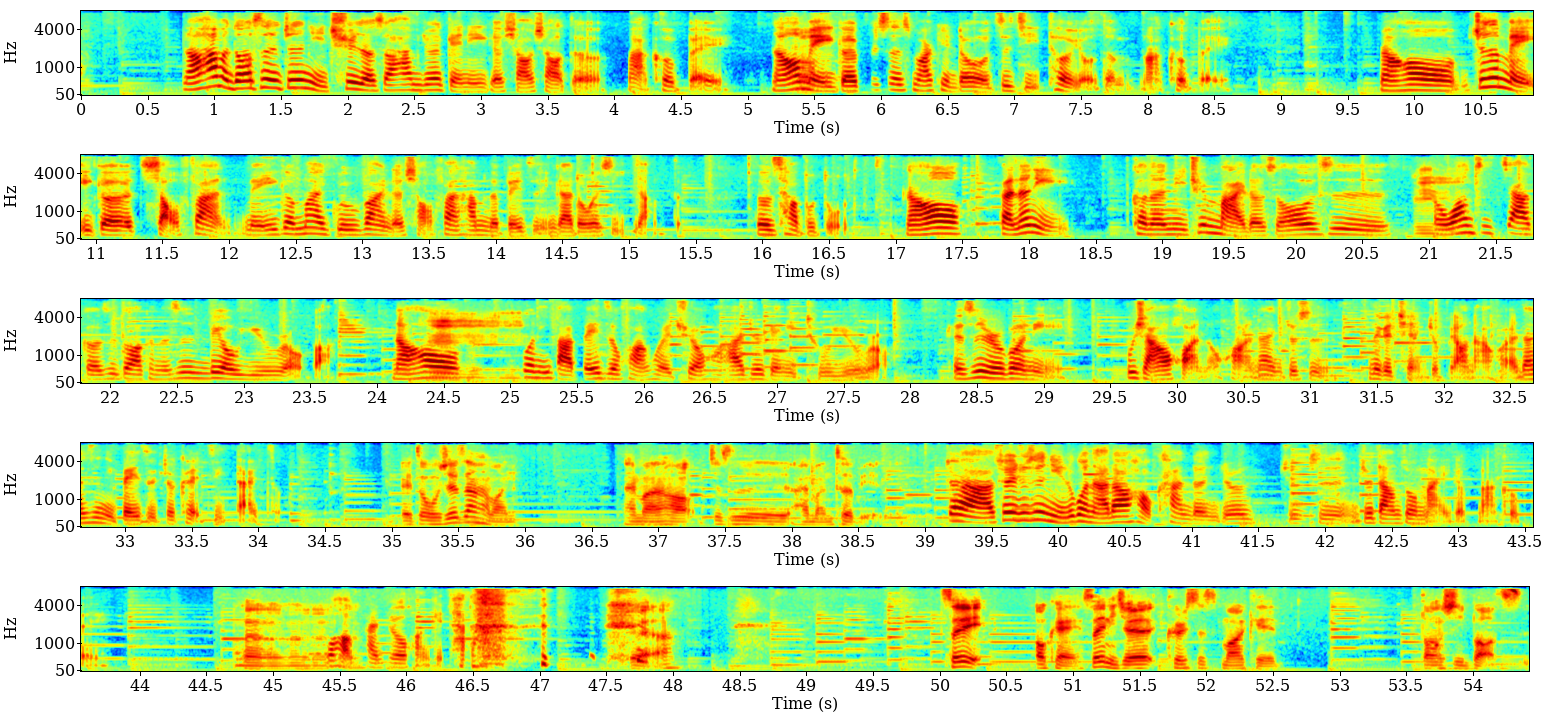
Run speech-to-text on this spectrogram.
然后他们都是，就是你去的时候，他们就会给你一个小小的马克杯，然后嗯每一个 Christmas market 都有自己特有的马克杯，然后就是每一个小贩，每一个卖 glue vine 的小贩，他们的杯子应该都会是一样的，都是差不多的。然后反正你可能你去买的时候是，嗯我忘记价格是多少，可能是六 euro 吧。然后如果你把杯子还回去的话，他就给你 two euro。可是如果你不想要还的话，那你就是那个钱就不要拿回来，但是你杯子就可以自己带走。哎、这我觉得这样还蛮还蛮好，就是还蛮特别的。对啊，所以就是你如果拿到好看的，你就就是你就当做买一个马克杯，嗯，不好看就还给他。对啊。所以 OK，所以你觉得 Christmas market 东西不好吃？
